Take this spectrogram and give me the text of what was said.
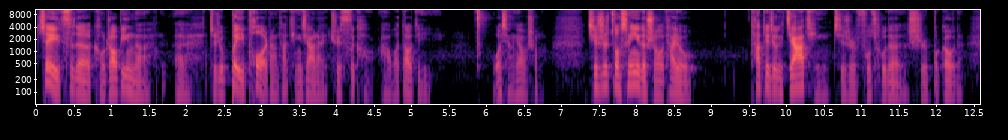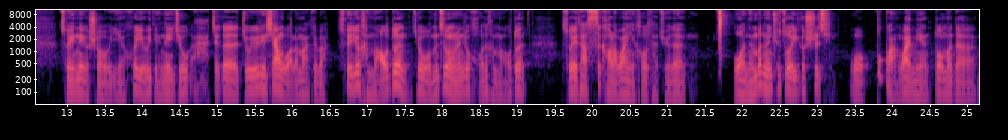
这一次的口罩病呢，呃，这就被迫让他停下来去思考啊，我到底 我想要什么？其实做生意的时候，他有。他对这个家庭其实付出的是不够的，所以那个时候也会有一点内疚啊，这个就有点像我了嘛，对吧？所以就很矛盾，就我们这种人就活得很矛盾。所以他思考了完以后，他觉得我能不能去做一个事情？我不管外面多么的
